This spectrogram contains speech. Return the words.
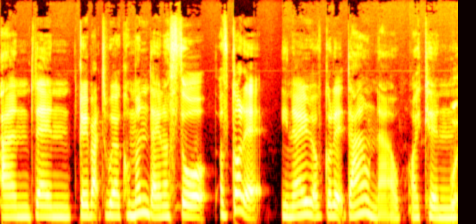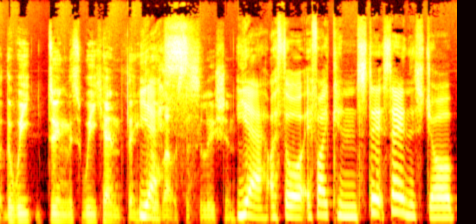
and then go back to work on Monday. And I thought, I've got it. You know, I've got it down now. I can. What the week doing this weekend thing? Yes. that was the solution. Yeah, I thought if I can stay, stay in this job,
